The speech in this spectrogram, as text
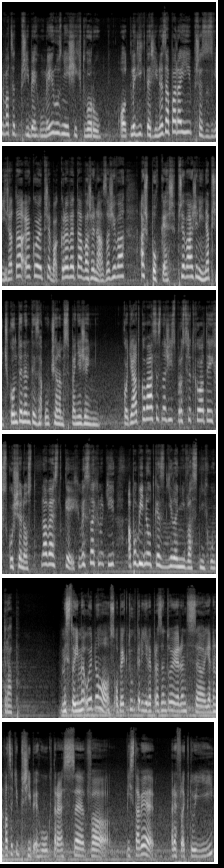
21 příběhů nejrůznějších tvorů. Od lidí, kteří nezapadají, přes zvířata, jako je třeba kreveta vařená zaživa, až po keř, převážený napříč kontinenty za účelem speněžení. Koďátková se snaží zprostředkovat jejich zkušenost, navést k jejich vyslechnutí a pobídnout ke sdílení vlastních útrap. My stojíme u jednoho z objektů, který reprezentuje jeden z 21 příběhů, které se v výstavě reflektují.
